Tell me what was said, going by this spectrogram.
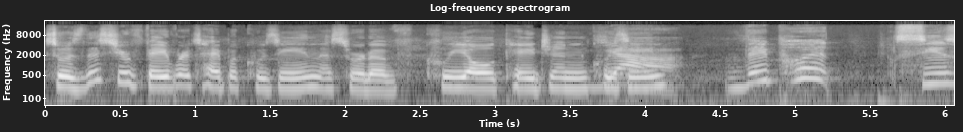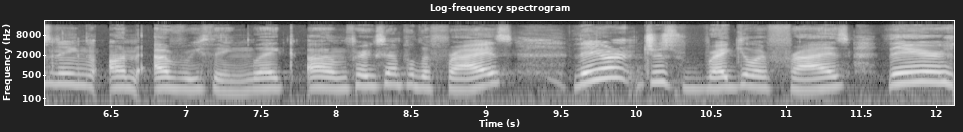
so is this your favorite type of cuisine? This sort of Creole Cajun cuisine? Yeah, they put seasoning on everything. Like, um, for example, the fries, they aren't just regular fries. They're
